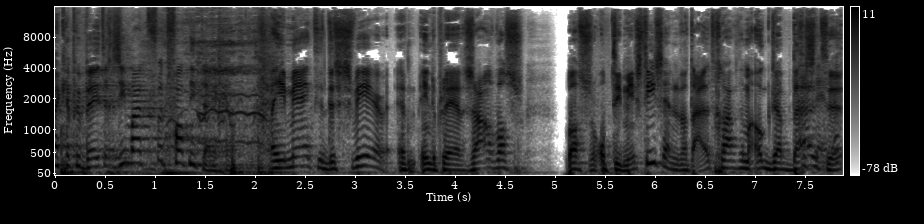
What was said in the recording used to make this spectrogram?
Maar ik heb u beter gezien, maar het, valt niet tegen. Maar je merkte, de sfeer in de plenaire zaal was was optimistisch en wat uitgelaten. Maar ook daarbuiten,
